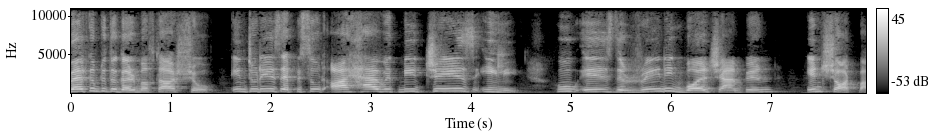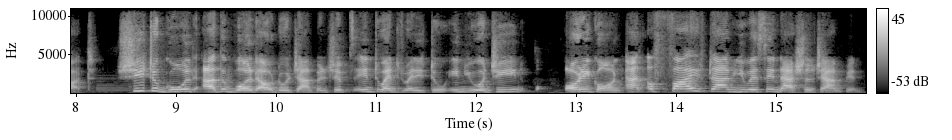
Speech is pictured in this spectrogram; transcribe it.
Welcome to the Garm Avatar Show. In today's episode, I have with me Chase Ealey, who is the reigning world champion in shot put. She took gold at the World Outdoor Championships in 2022 in Eugene, Oregon, and a five-time USA national champion.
